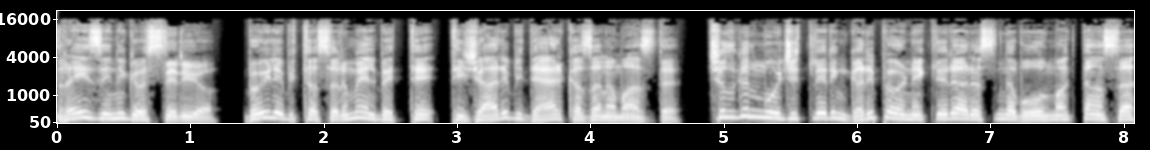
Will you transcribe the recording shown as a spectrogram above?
Drazen'i gösteriyor. Böyle bir tasarım elbette ticari bir değer kazanamazdı. Çılgın mucitlerin garip örnekleri arasında boğulmaktansa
